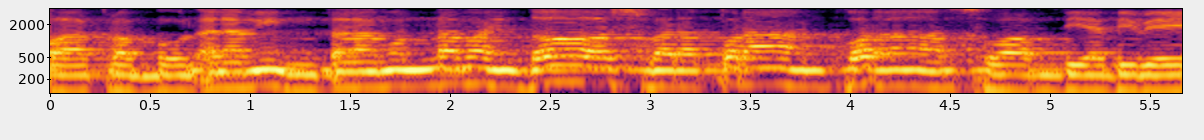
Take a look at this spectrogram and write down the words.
পাক রব্বুল আলামিন তার আমলনামায় 10 বার কোরআন পড়ার সওয়াব দিয়ে দিবে।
